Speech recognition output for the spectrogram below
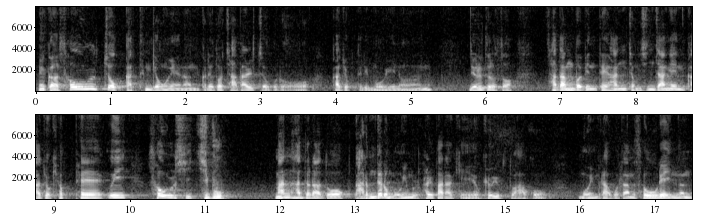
그러니까 서울 쪽 같은 경우에는 그래도 자발적으로 가족들이 모이는 예를 들어서 사단법인 대한정신장애인 가족협회의 서울시 지부 만 하더라도 나름대로 모임을 활발하게 해요. 교육도 하고 모임을 하고 그다음에 서울에 있는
